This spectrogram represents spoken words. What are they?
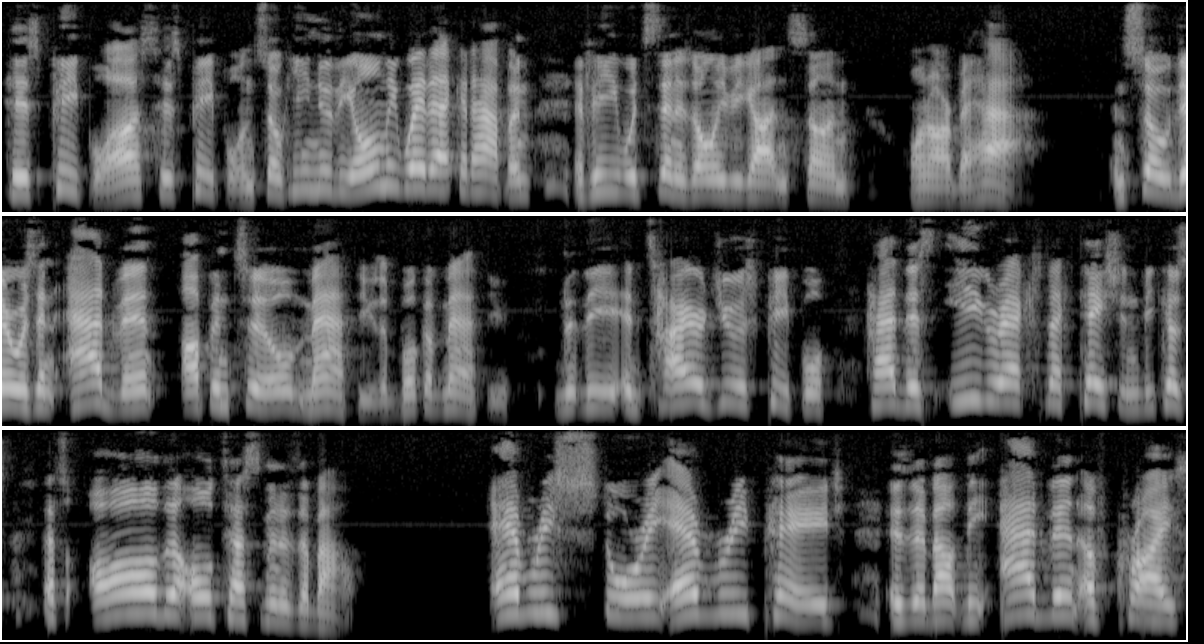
His people, us, His people. And so He knew the only way that could happen if He would send His only begotten Son on our behalf. And so there was an advent up until Matthew, the book of Matthew. The, the entire Jewish people had this eager expectation because that's all the Old Testament is about. Every story, every page is about the advent of Christ,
